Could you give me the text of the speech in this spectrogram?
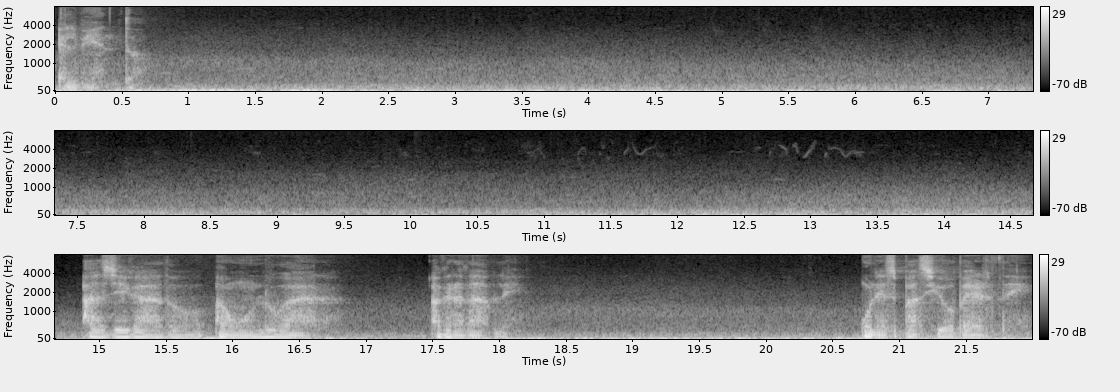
el viento. Has llegado a un lugar agradable, un espacio verde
